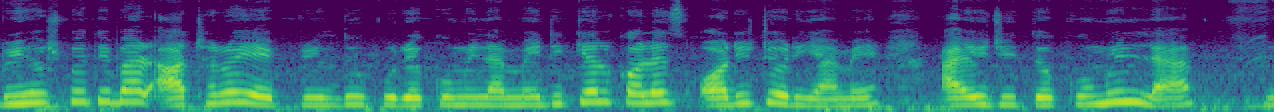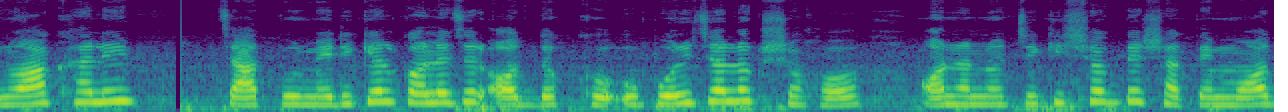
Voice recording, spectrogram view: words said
বৃহস্পতিবার আঠারোই এপ্রিল দুপুরে কুমিল্লা মেডিকেল কলেজ অডিটোরিয়ামে আয়োজিত কুমিল্লা, নোয়াখালী, চাঁদপুর মেডিকেল কলেজের অধ্যক্ষ ও পরিচালক সহ অন্যান্য চিকিৎসকদের সাথে মত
